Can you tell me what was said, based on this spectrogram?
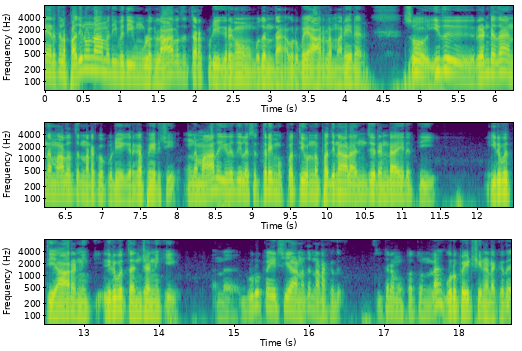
நேரத்தில் பதினொன்றாம் அதிபதி உங்களுக்கு லாபத்தை தரக்கூடிய கிரகம் புதன் தான். அவர் போய் ஆறில் மறைகிறார். ஸோ இது ரெண்டு தான் இந்த மாதத்தில் நடக்கக்கூடிய கிரக பயிற்சி. இந்த மாத இறுதியில் சித்திரை முப்பத்தி ஒன்று பதினாலு அஞ்சு ரெண்டாயிரத்தி இருபத்தி ஆறு அன்னைக்கு இருபத்தஞ்சு அன்னைக்கு அந்த குரு பயிற்சியானது நடக்குது. சித்திரை முப்பத்தொன்னில் குரு பயிற்சி நடக்குது.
